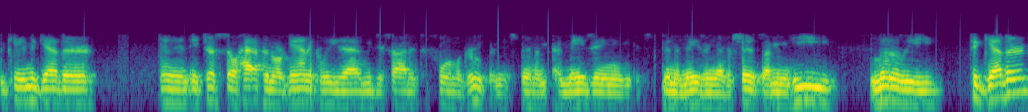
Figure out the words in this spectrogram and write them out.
We came together and it just so happened organically that we decided to form a group, and it's been amazing. It's been amazing ever since. I mean, he literally together,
